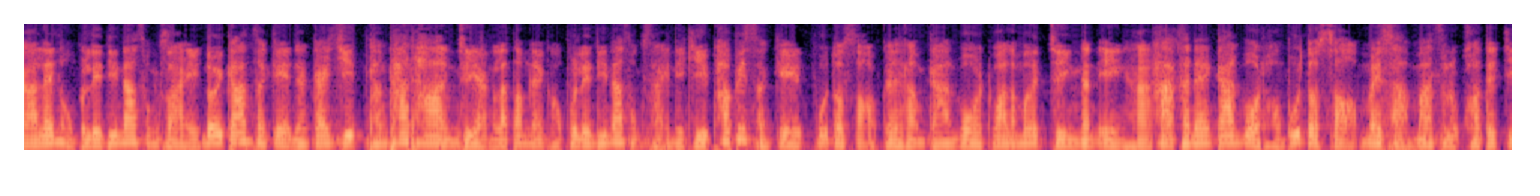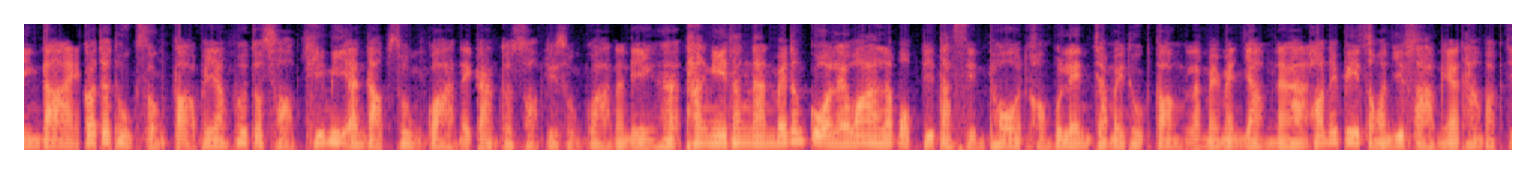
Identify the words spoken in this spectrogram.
การเล่นของผู้เล่นที่น่าสงสัย โดยการสังเกตอย่างใกล้ชิดทั้งท่าทางเสียงและตำแหน่งของผู้เล่นที่น่าสงสัยในคลิปถ้าผิดสังเกตผู้ตรวจสอบก็จะทำการโหวตว่าละเมิดจริงนั่นเองฮะหากคะแนนการโหวตของผู้ตรวจสอบไม่สามารถสรุปข้อเท็จจริงได้ ก็จะถูกส่งต่อไปยังผู้ตรวจสอบที่มีอันดับสูงกว่าในการตรวจสอบที่สูงกว่านั่นเองฮะทั้งนี้ทั้งนั้นไม่ต้องกลัวเลยว่าระบบที่ตัดสินโทษของผู้เล่นจะไม่ถูกต้องและไม่แม่นยำนะฮะเพราะในปี 2023 เนี้ยทาง PUBG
